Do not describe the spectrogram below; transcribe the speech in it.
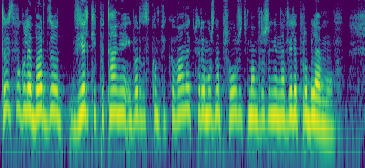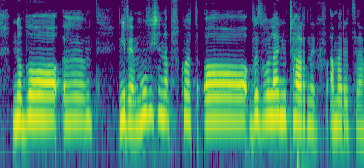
To jest w ogóle bardzo wielkie pytanie i bardzo skomplikowane, które można przełożyć, mam wrażenie, na wiele problemów. No bo, ym, nie wiem, mówi się na przykład o wyzwoleniu czarnych w Ameryce,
